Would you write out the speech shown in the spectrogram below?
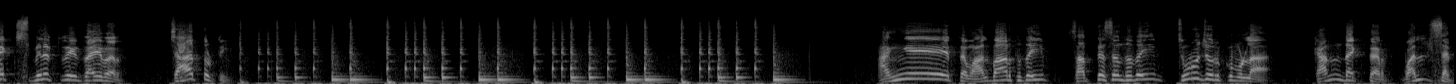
എക്സ് മിലിറ്ററി ഡ്രൈവർ ചാത്തുട്ടി. അങ്ങേയറ്റം ആത്മാർത്ഥതയും സത്യസന്ധതയും ചുറുചുറുക്കുമുള്ള കണ്ടക്ടർ വത്സൻ.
